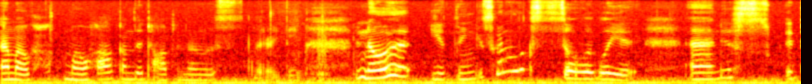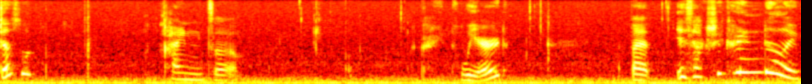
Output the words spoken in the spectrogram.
a mohawk, on the top and then this glittery thing. That you think it's gonna look so ugly, and it's, it does look kind of kind of weird, but it's actually kind of like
